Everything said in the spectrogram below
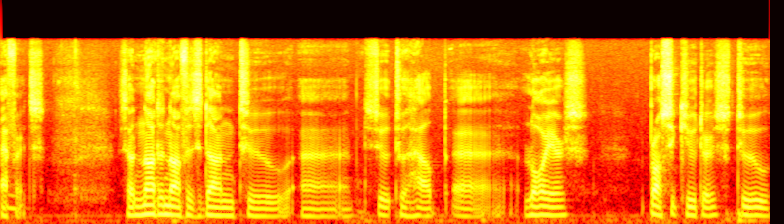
efforts. Mm. So not enough is done to, uh, to, to help uh, lawyers, prosecutors, to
